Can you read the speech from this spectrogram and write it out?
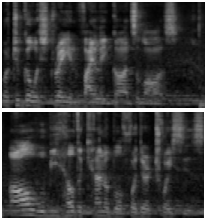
or to go astray and violate God's laws. All will be held accountable for their choices.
